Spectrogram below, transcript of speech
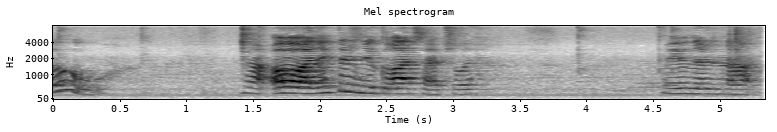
Oh. Oh, I think there's new glass actually. Maybe there's not.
